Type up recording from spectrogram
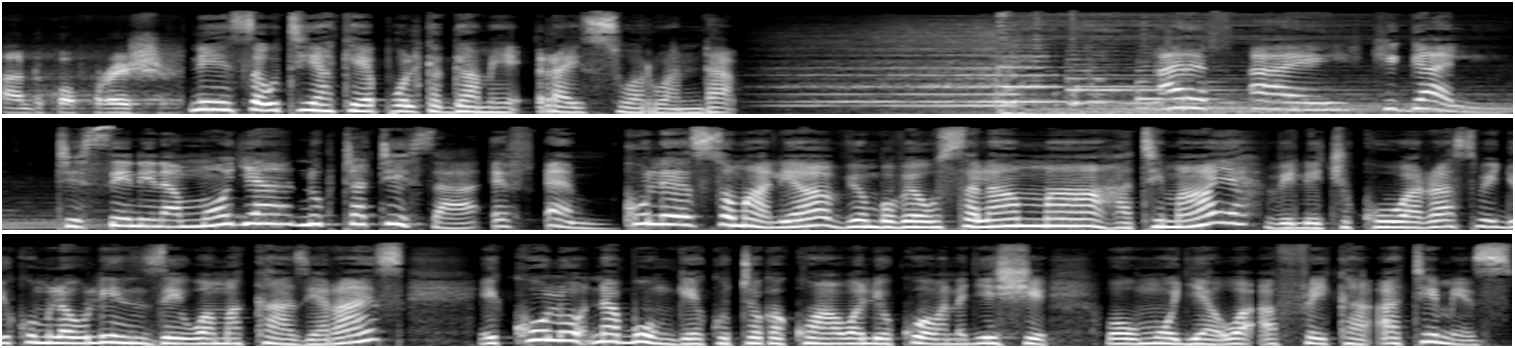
and cooperation. Ni sauti yake ya Paul Kagame, rais wa Rwanda. RFI Kigali 91.9 FM. Kule Somalia, vyombo vya usalama hatimaye vilichukua rasmi jukumu la ulinzi wa makazi ya rais, ikulu na bunge kutoka kwa waliokuwa wanajeshi wa Umoja wa Afrika ATMIS.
